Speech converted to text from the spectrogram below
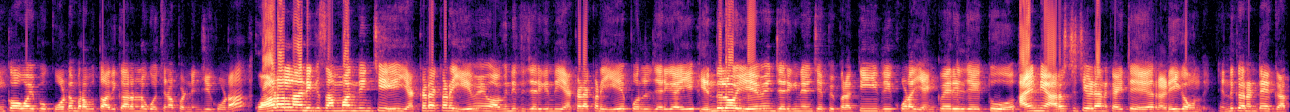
ఇంకో వైపు కూటమి ప్రభుత్వం అధికారంలోకి వచ్చినప్పటి నుంచి కూడా కోడల్ నానికి సంబంధించి ఎక్కడెక్కడ ఏమేమి అవినీతి జరిగింది ఎక్కడెక్కడ ఏ పనులు జరిగాయి ఎందులో ఏమేమి జరిగినాయి అని చెప్పి ప్రతిదీ కూడా ఎంక్వైరీలు చేస్తూ ఆయన్ని అరెస్ట్ చేయడానికి అయితే రెడీగా ఉంది. ఎందుకంటే గత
